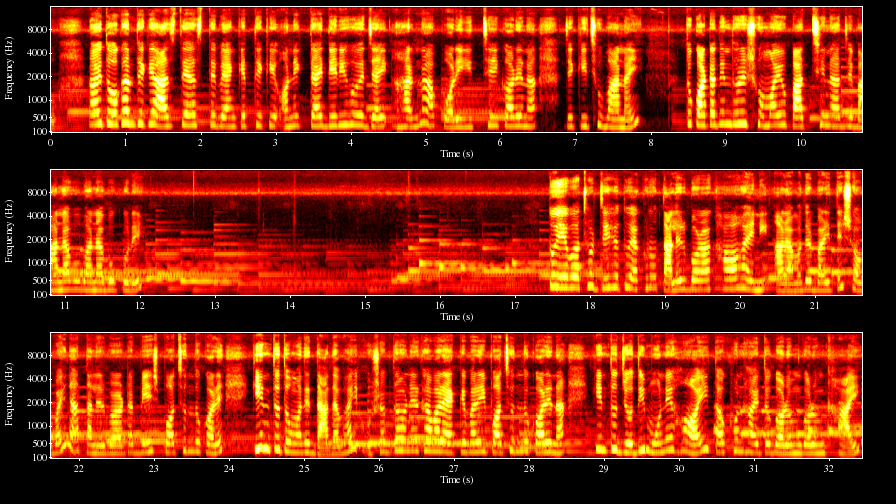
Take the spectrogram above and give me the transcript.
নয়তো ওখান থেকে আস্তে আস্তে ব্যাংকের থেকে অনেকটাই দেরি হয়ে যায়, আর না, পরে ইচ্ছেই করে না যে কিছু বানাই। তো কটা দিন ধরে সময়ও পাচ্ছি না যে বানাবো বানাবো করে। তো এবছর যেহেতু এখনও তালের বড়া খাওয়া হয়নি, আর আমাদের বাড়িতে সবাই না তালের বড়াটা বেশ পছন্দ করে, কিন্তু তোমাদের দাদা ভাই ওসব ধরনের খাবার একেবারেই পছন্দ করে না। কিন্তু যদি মনে হয়, তখন হয়তো গরম গরম খাই।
